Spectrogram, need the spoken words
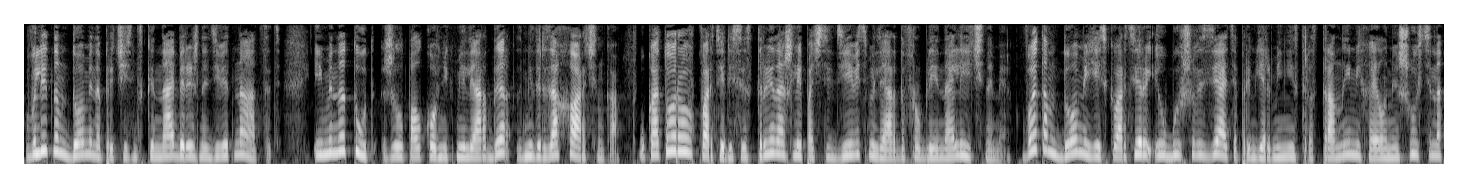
в элитном доме на Причистинской набережной 19. Именно тут жил полковник-миллиардер Дмитрий Захарченко, у которого в квартире сестры нашли почти 9 миллиардов рублей наличными. В этом доме есть квартиры и у бывшего зятя премьер-министра страны Михаила Мишустина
